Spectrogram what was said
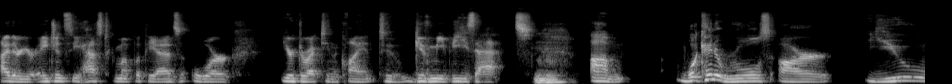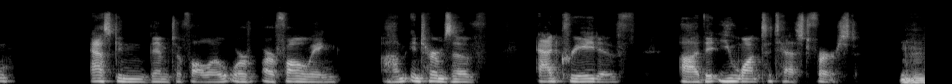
either your agency has to come up with the ads or you're directing the client to give me these ads mm-hmm. um, what kind of rules are you asking them to follow or are following um, in terms of ad creative uh, that you want to test 1st mm-hmm.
